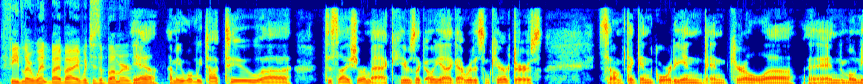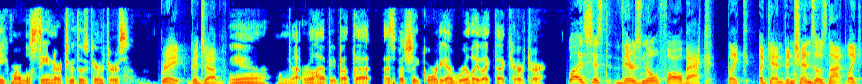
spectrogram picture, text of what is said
Fiedler went bye bye, which is a bummer. Yeah, I mean when we talked to uh, to Cy Chermak, he was like, "Oh yeah, I got rid of some characters." So I'm thinking Gordy and and Carol uh, and Monique Marmelstein are two of those characters. Great, good job. Yeah, I'm not real happy about that. Especially Gordy. I really like that character. Well, it's just there's no fallback. Like again, Vincenzo's not like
